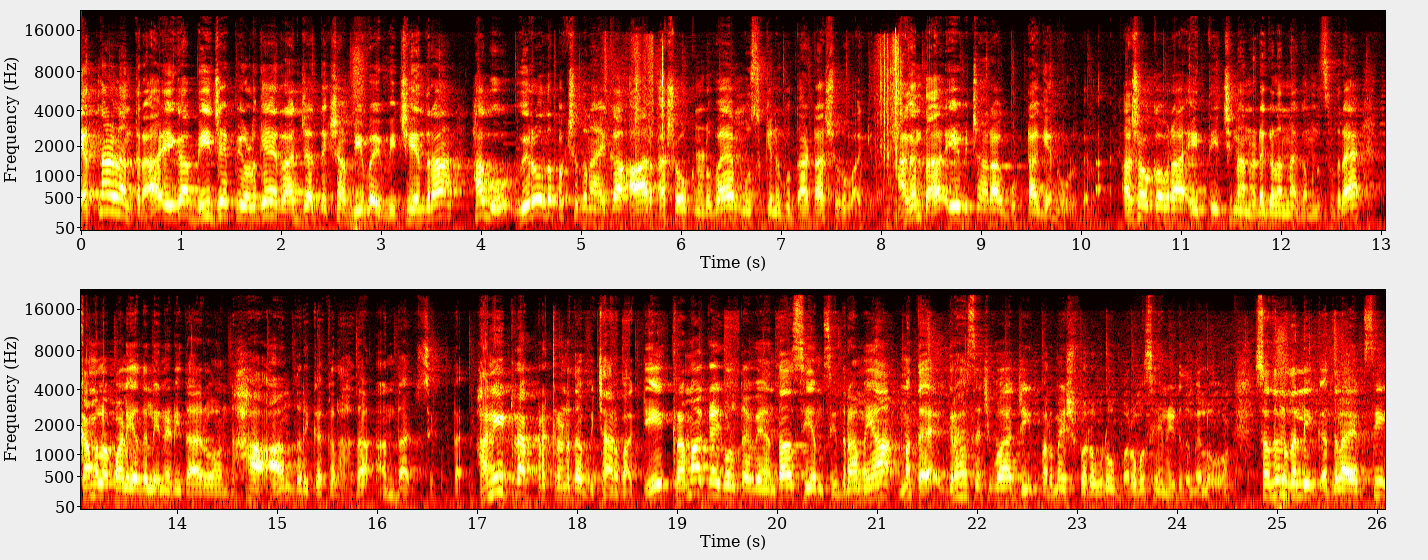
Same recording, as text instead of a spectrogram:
ಯತ್ನಾಳ್ ನಂತರ ಈಗ ಬಿಜೆಪಿಯೊಳಗೆ ರಾಜ್ಯಾಧ್ಯಕ್ಷ ಬಿ ವೈ ವಿಜಯೇಂದ್ರ ಹಾಗೂ ವಿರೋಧ ಪಕ್ಷದ ನಾಯಕ ಆರ್ ಅಶೋಕ್ ನಡುವೆ ಮುಸುಕಿನ ಗುದ್ದಾಟ ಶುರುವಾಗಿದೆ. ಹಾಗಂತ ಈ ವಿಚಾರ ಗುಟ್ಟಾಗಿ ಏನು ಉಳಿದಿಲ್ಲ. ಅಶೋಕ್ ಅವರ ಇತ್ತೀಚಿನ ನಡೆಗಳನ್ನ ಗಮನಿಸಿದ್ರೆ ಕಮಲಪಾಳ್ಯದಲ್ಲಿ ನಡೀತಾ ಇರುವಂತಹ ಆಂತರಿಕ ಕಲಹದ ಅಂದಾಜು ಸಿಗುತ್ತೆ. ಹನಿ ಟ್ರ್ಯಾಪ್ ಪ್ರಕರಣದ ವಿಚಾರವಾಗಿ ಕ್ರಮ ಕೈಗೊಳ್ತೇವೆ ಅಂತ ಸಿಎಂ ಸಿದ್ದರಾಮಯ್ಯ ಮತ್ತೆ ಗೃಹ ಸಚಿವ ಜಿ ಪರಮೇಶ್ವರ್ ಅವರು ಭರವಸೆ ನೀಡಿದ ಮೇಲೂ ಸದನದಲ್ಲಿ ಗದ್ದಲ ಎಬ್ಬಿಸಿ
